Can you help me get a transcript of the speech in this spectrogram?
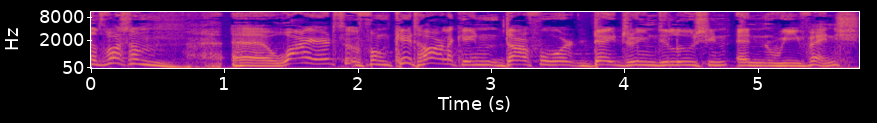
Dat was hem. Eh, Wired van Kid Harlequin. Daarvoor Daydream Delusion en Revenge.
